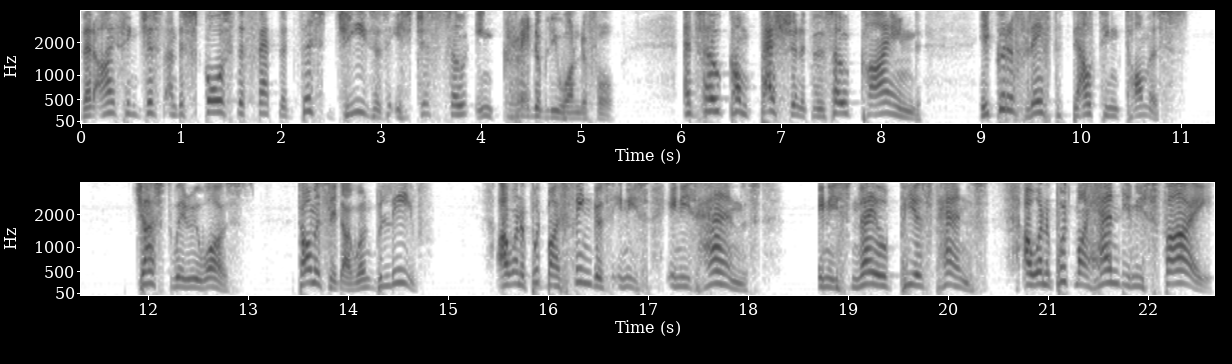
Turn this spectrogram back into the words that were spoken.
that I think just underscores the fact that this Jesus is just so incredibly wonderful and so compassionate and so kind. He could have left doubting Thomas just where he was. Thomas said, I won't believe. I want to put my fingers in his, in his hands, in his nail pierced hands. I want to put my hand in his thigh,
